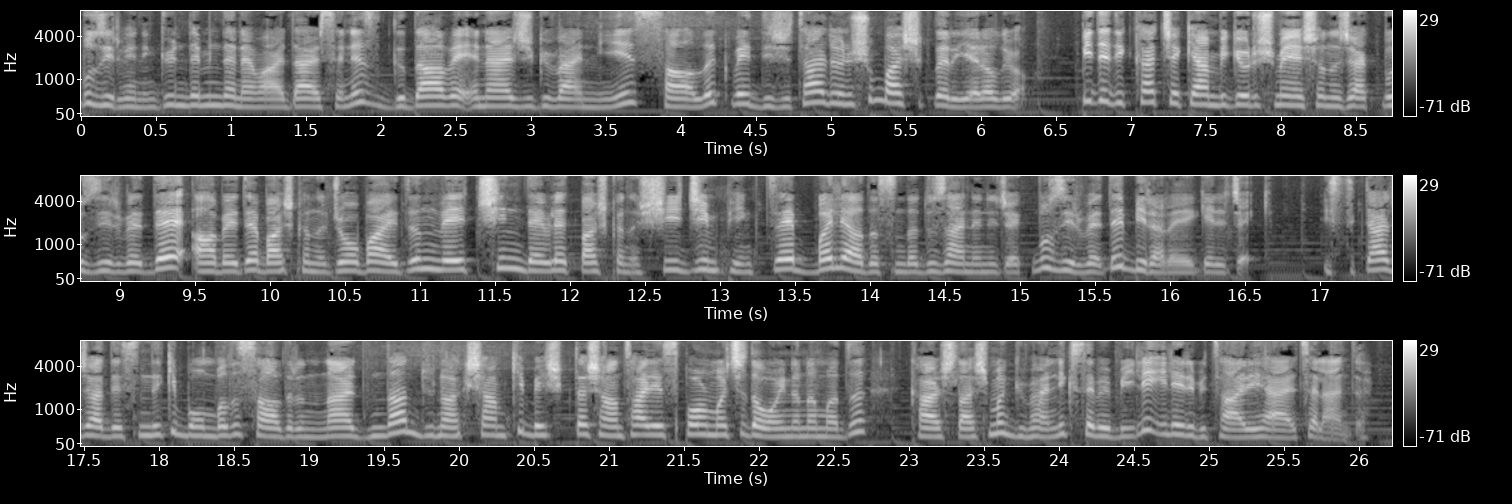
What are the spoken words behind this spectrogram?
Bu zirvenin gündeminde ne var derseniz gıda ve enerji güvenliği, sağlık ve dijital dönüşüm başlıkları yer alıyor. Bir de dikkat çeken bir görüşme yaşanacak bu zirvede ABD Başkanı Joe Biden ve Çin Devlet Başkanı Xi Jinping de Bali Adası'nda düzenlenecek bu zirvede bir araya gelecek. İstiklal Caddesi'ndeki bombalı saldırının ardından dün akşamki Beşiktaş Antalya Spor maçı da oynanamadı. Karşılaşma güvenlik sebebiyle ileri bir tarihe ertelendi.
